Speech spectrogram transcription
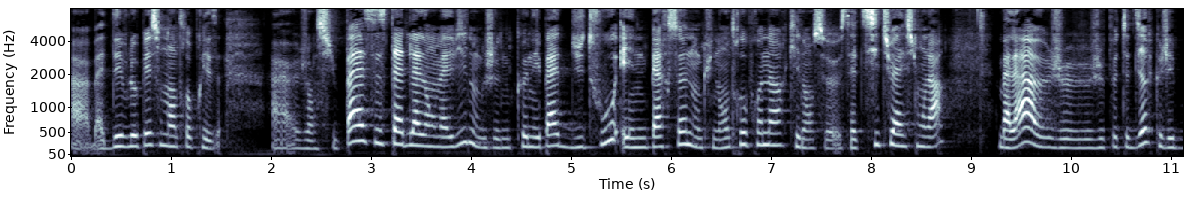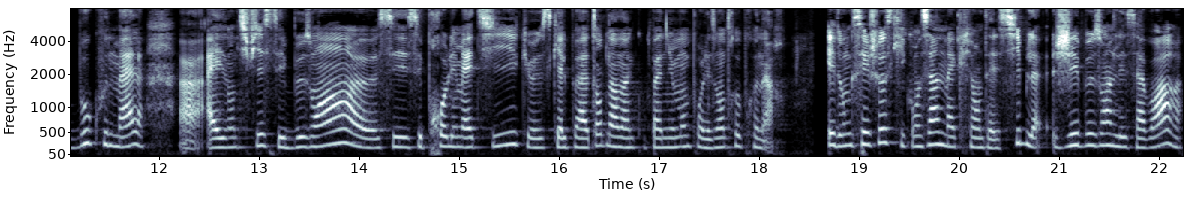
bah, développer son entreprise. Euh, J'en suis pas à ce stade-là dans ma vie, donc je ne connais pas du tout. Et une personne, donc une entrepreneur qui est dans ce, cette situation-là, bah là, euh, je, je, peux te dire que j'ai beaucoup de mal euh, à identifier ses besoins, euh, ses, ses problématiques, ce qu'elle peut attendre d'un accompagnement pour les entrepreneurs. Et donc ces choses qui concernent ma clientèle cible, j'ai besoin de les savoir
